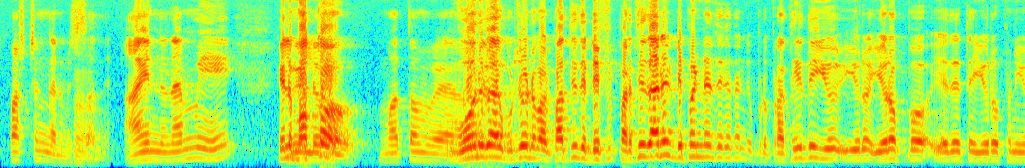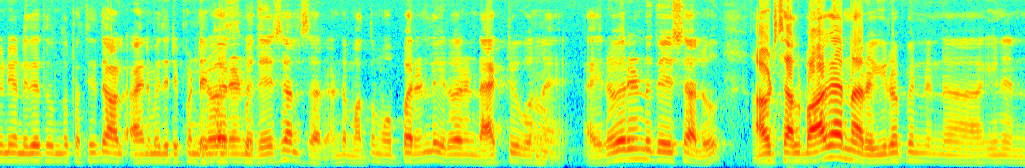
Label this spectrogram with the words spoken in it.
స్పష్టంగా కనిపిస్తుంది ఆయన నమ్మి వీళ్ళు మొత్తం మొత్తం ఓన్గా ఇప్పుడు చూడండి ప్రతిదీ డిఫ్ ప్రతిదానికి డిపెండ్ అయితే కదండి. ఇప్పుడు ప్రతిదీ యూరోప్ ఏదైతే యూరోపియన్ యూనియన్ ఏదైతే ఉందో ప్రతిదీ ఆయన మీద డిపెండ్ ఇరవై రెండు దేశాలు సార్. అంటే మొత్తం ముప్పై రెండు ఇరవై రెండు యాక్టివ్ ఉన్నాయి. ఆ ఇరవై రెండు దేశాలు ఆవిడ చాలా బాగా అన్నారు యూరోపియన్ యూనియన్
